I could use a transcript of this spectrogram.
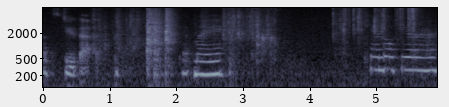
Let's do that. Get my candle here.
